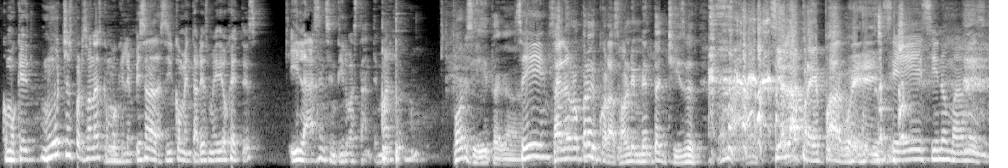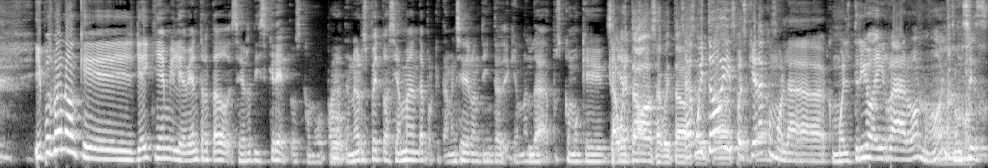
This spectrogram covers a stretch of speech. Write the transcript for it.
Como que muchas personas, como que le empiezan a decir comentarios medio ojetes y la hacen sentir bastante mal, ¿no? Pobrecita, cabrón. Sí. O sea, le rompen el corazón, le inventan chismes. Sí, es la prepa, güey. Sí, sí, no mames. Y pues bueno, aunque Jake y Emily habían tratado de ser discretos, como para Mm. tener respeto hacia Amanda, porque también se dieron tinta de que Amanda, pues como que. Se agüitó, se agüitó. Se agüitó y pues que era como la, como el trío ahí raro, ¿no? Entonces,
